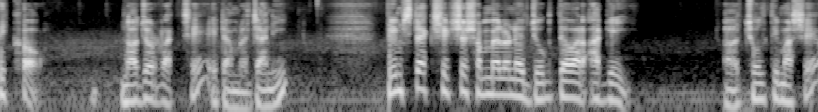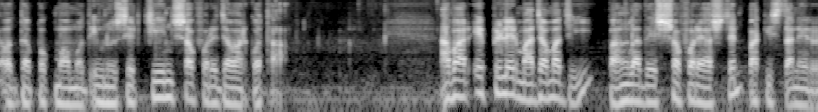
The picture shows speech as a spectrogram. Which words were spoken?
তীক্ষ্ণ নজর রাখছে, এটা আমরা জানি। বিমস্টেক শীর্ষ সম্মেলনে যোগ দেওয়ার আগেই চলতি মাসে অধ্যাপক মোহাম্মদ ইউনুসের চীন সফরে যাওয়ার কথা। আবার এপ্রিলের মাঝামাঝি বাংলাদেশ সফরে আসছেন পাকিস্তানের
